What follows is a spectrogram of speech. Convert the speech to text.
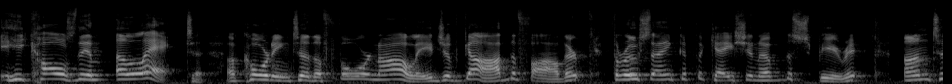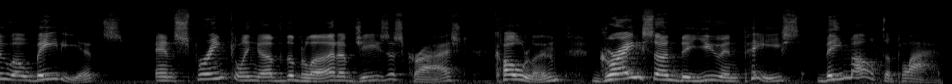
he calls them elect according to the foreknowledge of God the Father through sanctification of the Spirit unto obedience and sprinkling of the blood of Jesus Christ colon, grace unto you and peace be multiplied.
